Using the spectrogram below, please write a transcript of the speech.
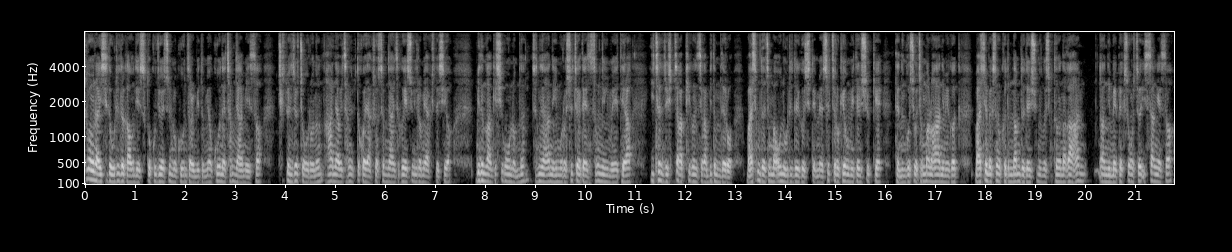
또한 이 시대 우리들 가운데 있어도 구주 예수님을 구원자를 믿으며 구원에 참여함에 있어 직접적으로는 하나님의 창립 뜻과 약속 승리 안에서 그 예수님 이름의 약속되시어 믿음과 함께 시공을 넘는 전능한 힘으로 실제가 된 성령님의 대략 2000년 십자가 피근세가 믿음대로 말씀도 정말 오늘 우리들의 것이 되며 실제로 경험이 될 수 있게 되는 것이고 정말로 하나님의 것 말씀의 백성을 거듭남도 될 수 있는 것이며 더 나아가 하나님의 백성으로서 일상에서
